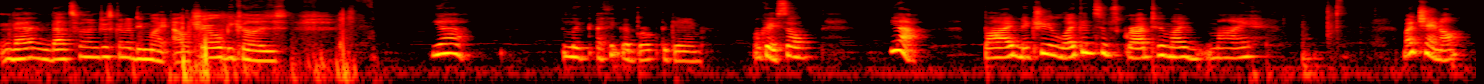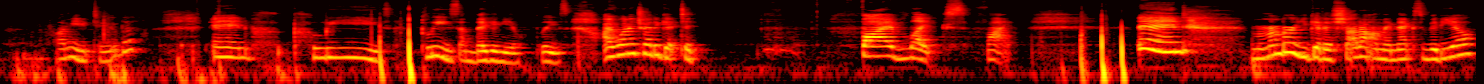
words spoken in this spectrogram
then that's when I'm just gonna do my outro because, yeah, like I think I broke the game. Okay, so yeah, bye. Make sure you like and subscribe to my my my channel on YouTube, and please, please, I'm begging you, please. I want to try to get to five likes. Five. And remember, you get a shout out on my next video.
